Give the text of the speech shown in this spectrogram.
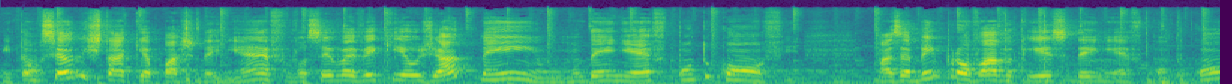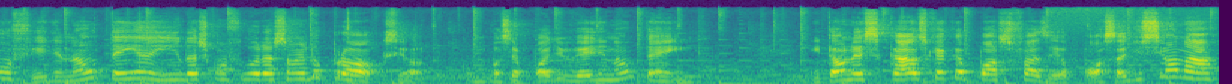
Então, se eu listar aqui a pasta DNF, você vai ver que eu já tenho um dnf.conf, mas é bem provável que esse dnf.conf ele não tenha ainda as configurações do proxy, ó. Como você pode ver, ele não tem. Então, nesse caso, o que, é que eu posso fazer? Eu posso adicionar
